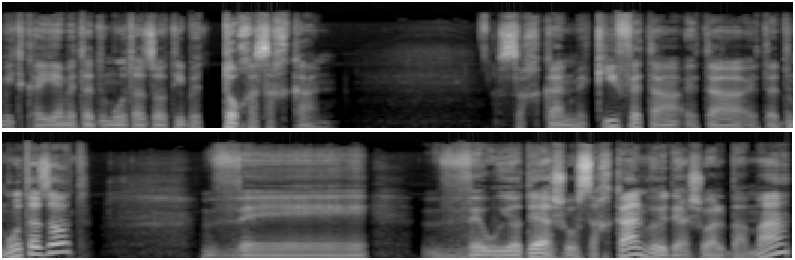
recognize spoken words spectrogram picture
מתקיימת הדמות הזאת בתוך השחקן. השחקן מקיף את, ה, את, ה, את הדמות הזאת, ו, והוא יודע שהוא שחקן והוא יודע שהוא על במה,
